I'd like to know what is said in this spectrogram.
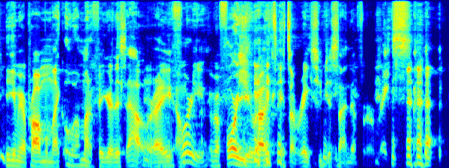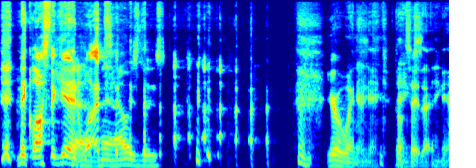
you give me a problem i'm like oh i'm gonna figure this out right I'm- you. before you it's, it's a race you just signed up for a race nick lost again Yeah, what Man, I always lose. You're a winner, Nick. Don't say that. yeah,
